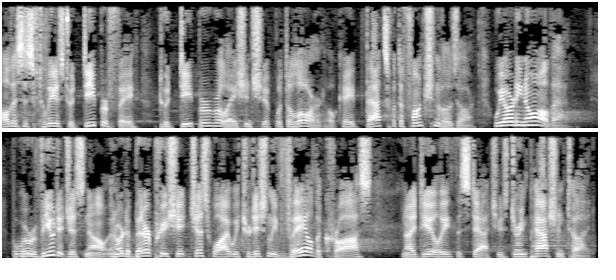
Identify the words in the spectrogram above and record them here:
All this is to lead us to a deeper faith, to a deeper relationship with the Lord, okay? That's what the function of those are. We already know all that. But we reviewed it just now in order to better appreciate just why we traditionally veil the cross and ideally the statues during Passion Tide.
